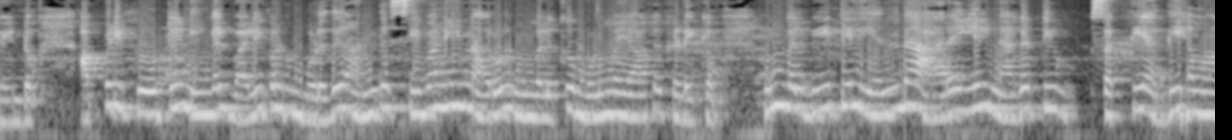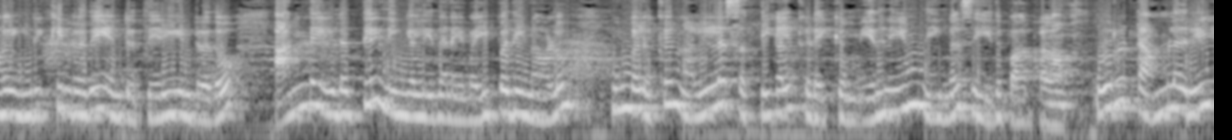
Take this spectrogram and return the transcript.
வேண்டும். அப்படி போட்டு நீங்கள் வழிபடும் பொழுது அந்த சிவனின் அருள் உங்களுக்கு முழுமையாக கிடைக்கும். உங்கள் வீட்டில் எந்த அறையில் நெகட்டிவ் சக்தி அதிகமாக இருக்கின்றது என்று தெரிகின்றதோ அந்த இடத்தில் நீங்கள் இதனை வைப்பதினாலும் உங்களுக்கு நல்ல சக்திகள் கிடைக்கும். இதனையும் நீங்கள் செய்து பார்க்கலாம். ஒரு டம்ளரில்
